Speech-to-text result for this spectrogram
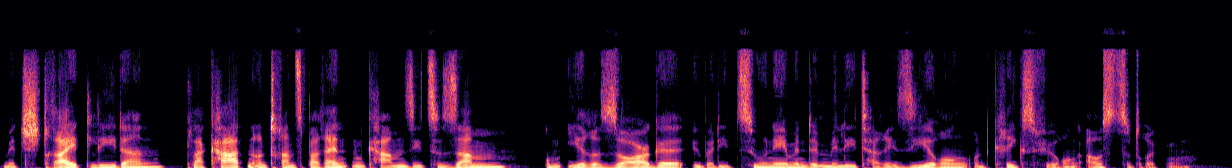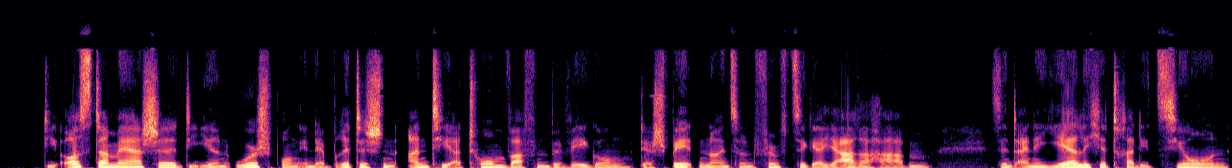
Mit Streitliedern, Plakaten und Transparenten kamen sie zusammen, um ihre Sorge über die zunehmende Militarisierung und Kriegsführung auszudrücken. Die Ostermärsche, die ihren Ursprung in der britischen Anti-Atomwaffenbewegung der späten 1950er Jahre haben, sind eine jährliche Tradition,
